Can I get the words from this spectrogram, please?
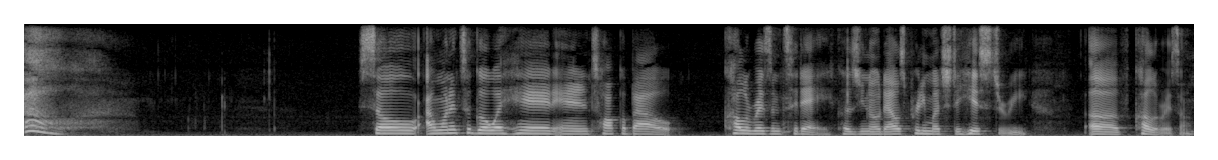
so, I wanted to go ahead and talk about colorism today because you know that was pretty much the history of colorism.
